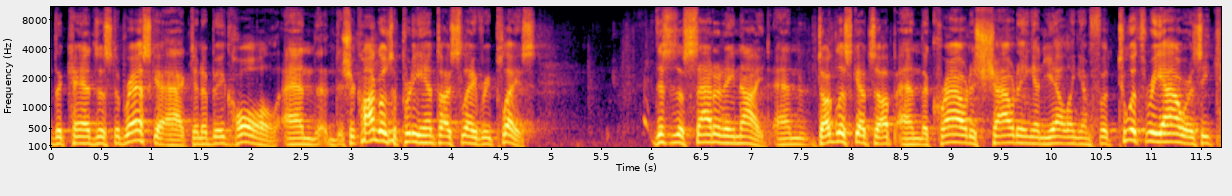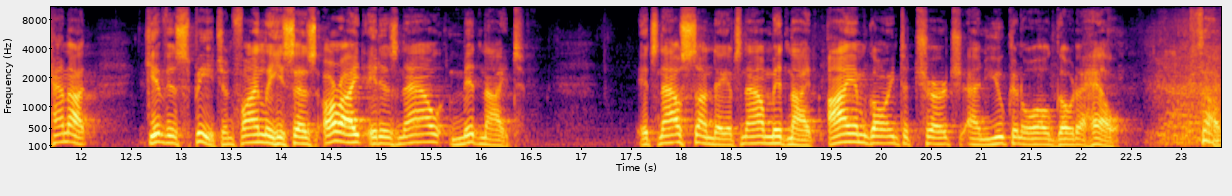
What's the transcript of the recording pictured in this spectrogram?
the Kansas-Nebraska Act in a big hall. And Chicago's a pretty anti-slavery place. This is a Saturday night, and Douglas gets up, and the crowd is shouting and yelling, and for two or three hours, he cannot give his speech. And finally he says, all right, it is now midnight. It's now Sunday, it's now midnight. I am going to church and you can all go to hell. so,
